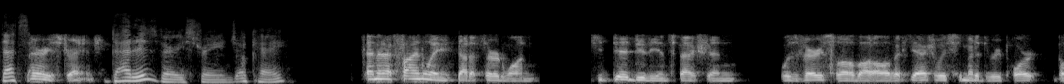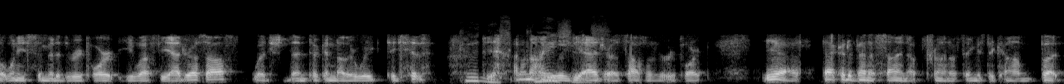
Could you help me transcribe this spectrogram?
that's very strange. that is very strange. Okay. And then I finally got a third one. He did do the inspection, was very slow about all of it. He actually submitted the report, but when he submitted the report, he left the address off, which then took another week to get. Goodness. Yeah, I don't know how you leave the address off of a report. Yeah, that could have been a sign up front of things to come. But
